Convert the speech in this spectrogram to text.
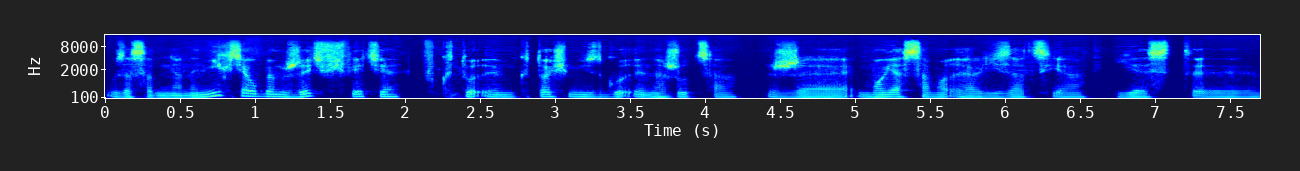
uzasadnione. Nie chciałbym żyć w świecie, w którym ktoś mi z góry narzuca, że moja samorealizacja jest, y,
